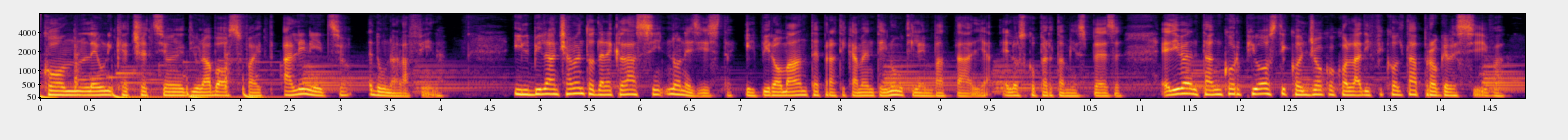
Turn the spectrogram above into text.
con le uniche eccezioni di una boss fight all'inizio ed una alla fine. Il bilanciamento delle classi non esiste, il piromante è praticamente inutile in battaglia e l'ho scoperto a mie spese, e diventa ancora più ostico il gioco con la difficoltà progressiva,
